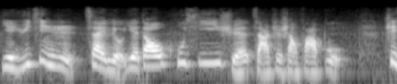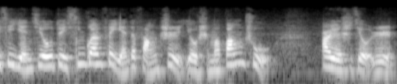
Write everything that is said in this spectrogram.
也于近日在《柳叶刀呼吸医学》杂志上发布。这些研究对新冠肺炎的防治有什么帮助？二月十九日，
